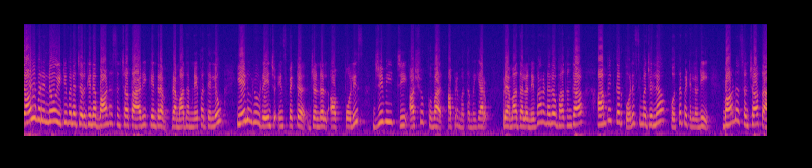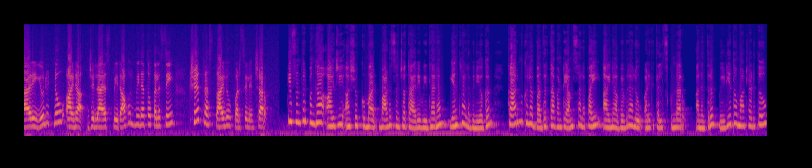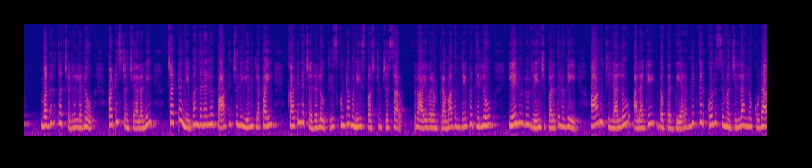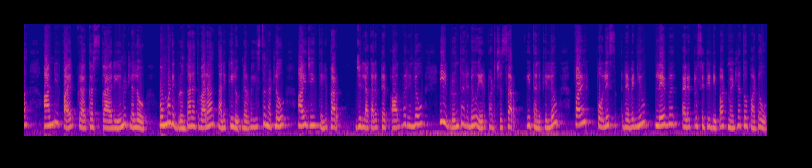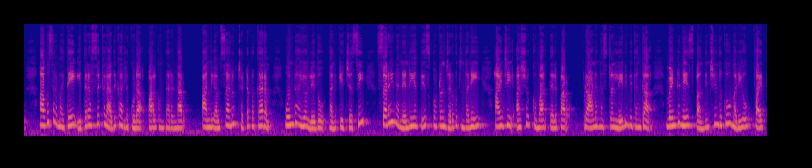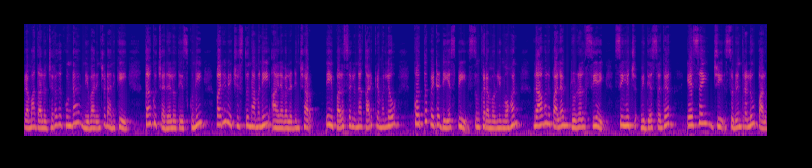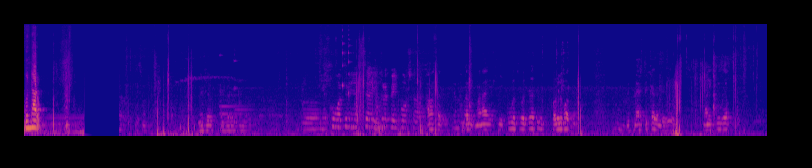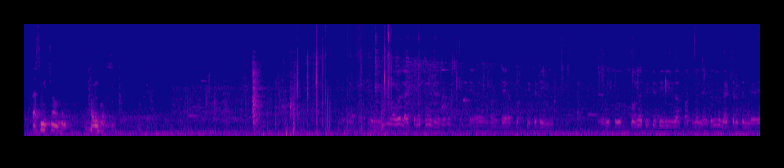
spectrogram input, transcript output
రాయవరంలో ఇటీవల జరిగిన బాణసంచా తయారీ కేంద్రం ప్రమాదం నేపథ్యంలో Eluru range inspector general of police GVG Ashok Kumar అప్రమత్తమయ్యారు. ప్రమాదాల నివారణలో భాగంగా అంబేద్కర్ కోనసీమ జిల్లా కొత్తపేటలోని బాణసంచా తయారీ యూనిట్ను ఆయన జిల్లా ఎస్పీ రాహుల్ మీనాతో కలిసి క్షేత్రస్థాయిలో పరిశీలించారు. ఈ సందర్భంగా ఐజీ అశోక్ కుమార్ బాణసంచా తయారీ విధానం యంత్రాల వినియోగం కార్మికుల భద్రత వంటి అంశాలపై ఆయన వివరాలు అడిగి తెలుసుకున్నారు. అనంతరం మీడియాతో మాట్లాడుతూ భద్రతా చర్యలను పటిష్టం చేయాలని చట్ట నిబంధనలు పాటించని యూనిట్లపై కఠిన చర్యలు తీసుకుంటామని స్పష్టం చేశారు. రాయవరం ప్రమాదం నేపథ్యంలో ఏలూరు రేంజ్ పరిధిలోని ఆరు జిల్లాల్లో అలాగే డాక్టర్ బీఆర్ అంబేద్కర్ కోనసీమ జిల్లాల్లో కూడా అన్ని ఫైర్ క్రాకర్స్ తయారీ యూనిట్లలో ఉమ్మడి బృందాల ద్వారా తనిఖీలు నిర్వహిస్తున్నట్లు ఐజీ తెలిపారు. జిల్లా కలెక్టర్ ఆధ్వర్యంలో ఈ బృందాలను ఏర్పాటు చేశారు. ఈ తనిఖీల్లో fire police revenue labour electricity డిపార్ట్మెంట్లతో పాటు అవసరమైతే ఇతర శాఖల అధికారులు కూడా పాల్గొంటారన్నారు. అన్ని అంశాలు చట్ట ప్రకారం ఉన్నాయో లేదో తనిఖీ చేసి సరైన నిర్ణయం తీసుకోవడం జరుగుతుందని ఐజీ అశోక్ కుమార్ తెలిపారు. ప్రాణ నష్టం లేని విధంగా వెంటనే స్పందించేందుకు మరియు ఫైర్ ప్రమాదాలు జరగకుండా నివారించడానికి తగు చర్యలు తీసుకుని పర్యవేక్షిస్తున్నామని ఆయన వెల్లడించారు. ఈ పరిశీలన కార్యక్రమంలో Kothapeta DSP Sunkara Muralimohan Ravulapalem rural CI CH Vidyasagar SI G సురేంద్రలు పాల్గొన్నారు. ఎక్కువ ఒత్తిడి చేస్తే ఇక్కడ కదా. అంటే మన ఎక్కువ వచ్చి వచ్చేసి ఇది పగిలిపోద్ది ఇది ప్లాస్టిక్ కదండి ఇది మనం ఎక్కువగా రసం ఇచ్చే ఉంటుంది పగిలిపోతుంది సోలార్ సీసీటీవీ పాసిబుల్ లేదు. లైట్ కనెక్షన్ లేదు?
